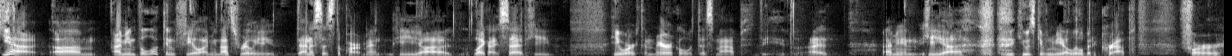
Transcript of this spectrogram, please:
Yeah, um, I mean the look and feel. I mean that's really Dennis's department. He, uh, like I said, he he worked a miracle with this map. The, I, I mean, he uh, he was giving me a little bit of crap for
